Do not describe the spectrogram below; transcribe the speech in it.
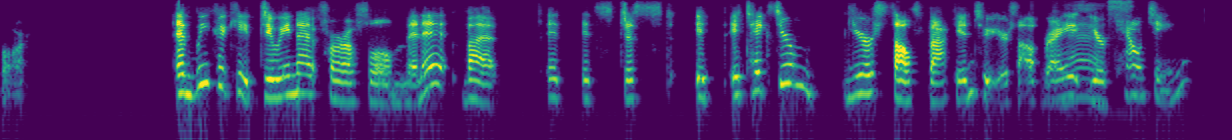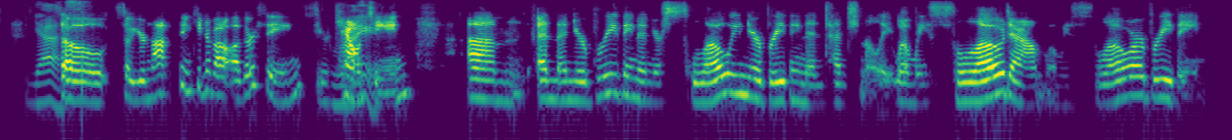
four. And we could keep doing it for a full minute, but it it's just it it takes your yourself back into yourself, right? Yes. You're counting. Yes. So so you're not thinking about other things, you're counting. Right. Um, and then you're breathing and you're slowing your breathing intentionally. When we slow down, when we slow our breathing,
